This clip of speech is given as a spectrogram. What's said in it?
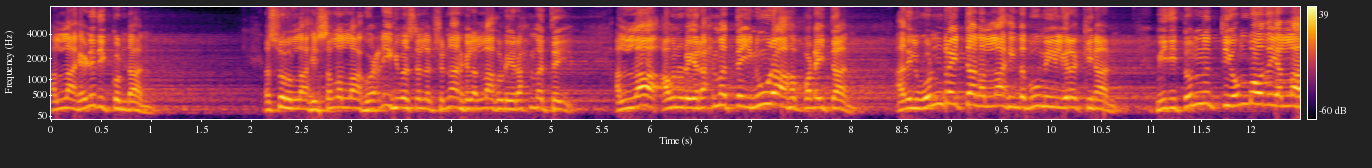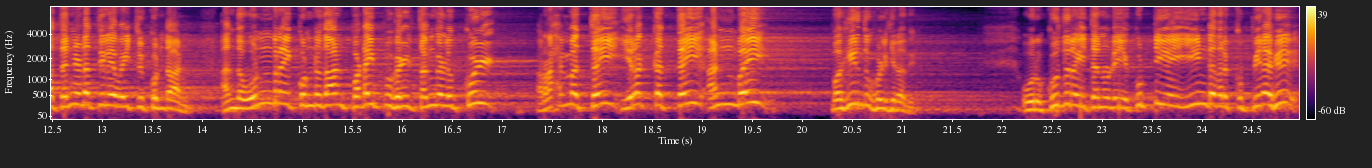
அல்லாஹ் எழுதி கொண்டான் ரசூலுல்லாஹி ஸல்லல்லாஹு அலைஹி வஸல்லம் சொன்னார்கள் அல்லாஹ்வுடைய ரஹ்மத்தை அல்லாஹ் அவனுடைய ரஹ்மத்தை நூறாக படைத்தான் அதில் ஒன்றைத்தான் அல்லாஹ் இந்த பூமியில் இறக்கினான் மீதி தொண்ணூத்தி ஒன்பதை அல்லாஹ் தன்னிடத்திலே வைத்துக் கொண்டான். அந்த ஒன்றை கொண்டுதான் படைப்புகள் தங்களுக்குள் ரஹ்மத்தை இரக்கத்தை அன்பை பகிர்ந்து கொள்கிறது. ஒரு குதிரை தன்னுடைய குட்டியை ஈண்டதற்கு பிறகு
